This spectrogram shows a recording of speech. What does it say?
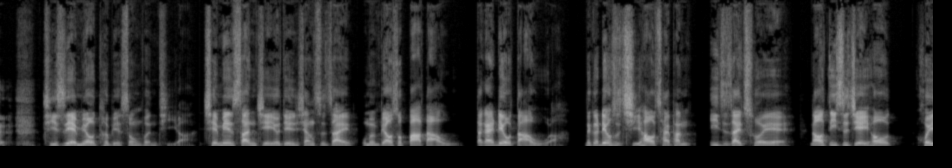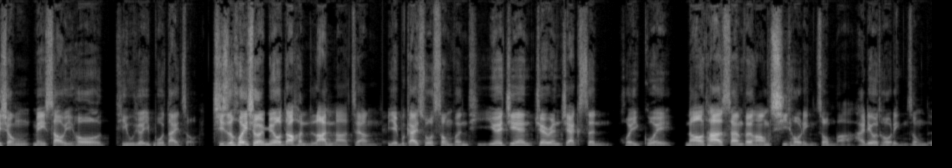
其实也没有特别送分题啊，前面三节有点像是在我们不要说八打五，大概六打五啦。那个六十七号裁判一直在吹诶，然后第四节以后灰熊没哨以后，鹈鹕就一波带走。其实灰熊也没有到很烂啦，这样也不该说送分题，因为今天 Jaren Jackson 回归，然后他的三分好像七投零中吧，还六投零中的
